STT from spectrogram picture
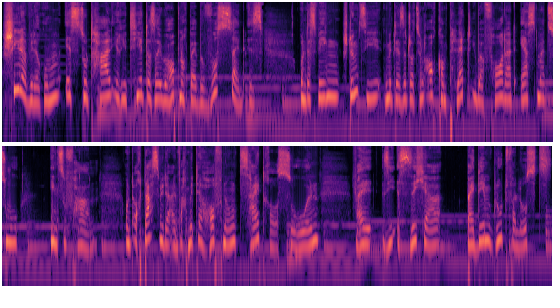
Sheila wiederum ist total irritiert, dass er überhaupt noch bei Bewusstsein ist. Und deswegen stimmt sie mit der Situation auch komplett überfordert, erstmal zu, ihn zu fahren. Und auch das wieder einfach mit der Hoffnung, Zeit rauszuholen, weil sie ist sicher, bei dem Blutverlust,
